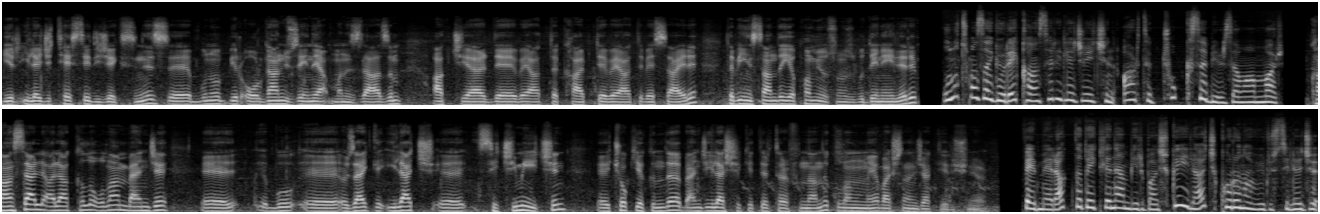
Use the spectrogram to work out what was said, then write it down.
bir ilacı test edeceksiniz. E, bunu bir organ düzeyinde yapmanız lazım. Akciğerde veyahut da kalpte veyahut da vesaire. Tabii insanda yapamıyorsunuz bu deneyleri. Unutmaz'a göre kanser ilacı için artık çok kısa bir zaman var. Kanserle alakalı olan bence e, bu e, özellikle ilaç e, seçimi için e, çok yakında bence ilaç şirketleri tarafından da kullanılmaya başlanacak diye düşünüyorum. Ve merakla beklenen bir başka ilaç koronavirüs ilacı.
